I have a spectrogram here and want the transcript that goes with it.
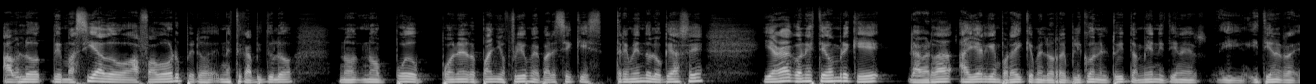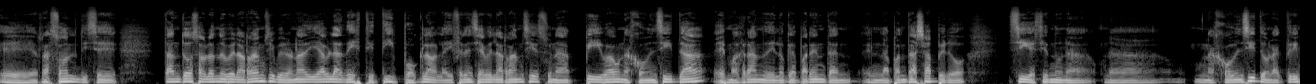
hablo demasiado a favor, pero en este capítulo no, no puedo poner paños fríos, me parece que es tremendo lo que hace. Y acá con este hombre que la verdad hay alguien por ahí que me lo replicó en el tweet también y tiene, y, tiene eh, razón, dice, están todos hablando de Bella Ramsey, pero nadie habla de este tipo. Claro, la diferencia de Bella Ramsey es una piba, una jovencita, es más grande de lo que aparenta en, la pantalla, pero sigue siendo una, una, una jovencita, una actriz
